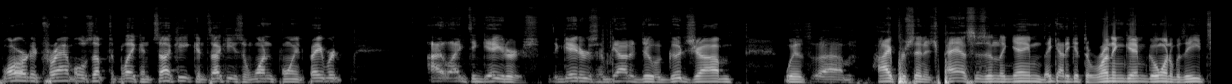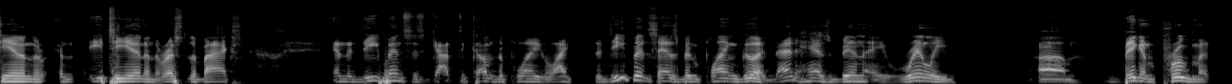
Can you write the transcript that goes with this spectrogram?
Florida travels up to play Kentucky. Kentucky's a one point favorite. I like the Gators. The Gators have got to do a good job with um, high percentage passes in the game. They got to get the running game going with ETN and, the, and ETN and the rest of the backs and the defense has got to come to play like the defense has been playing good. That has been a really um, big improvement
